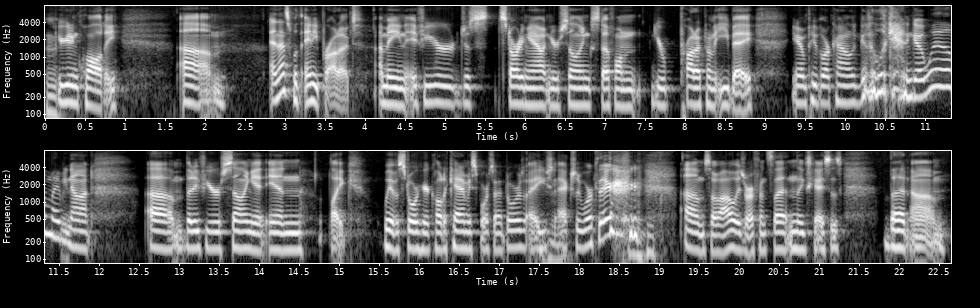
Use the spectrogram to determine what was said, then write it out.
You're getting quality. Um, and that's with any product. I mean, if you're just starting out and you're selling stuff on your product on eBay, you know, people are kind of going to look at it and go, well, maybe not. Um, but if you're selling it in like we have a store here called Academy Sports Outdoors. I used to actually work there, um, so I always reference that in these cases. But um,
